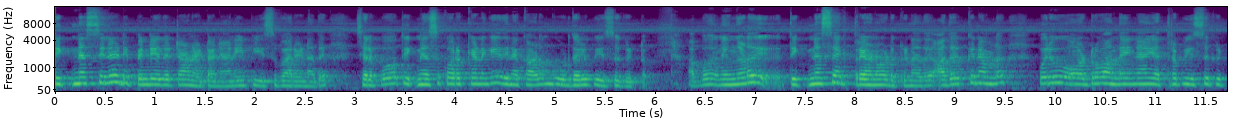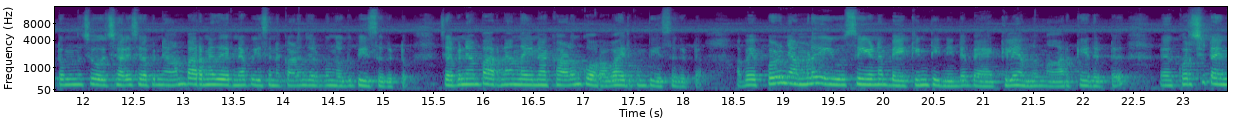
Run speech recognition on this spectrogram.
തിക്നെസ്സിനെ ഡിപ്പെൻഡ് ചെയ്തിട്ടാണ് കേട്ടോ ഞാൻ ഈ പീസ് പറയണത്. ചിലപ്പോൾ തിക്നെസ് കുറയ്ക്കണമെങ്കിൽ ഇതിനേക്കാളും കൂടുതൽ പീസ് കിട്ടും. അപ്പോൾ നിങ്ങൾ തിക്നെസ് എത്രയാണോ എടുക്കുന്നത്? അതൊക്കെ നമ്മൾ ഒരു ഓർഡർ വന്നു കഴിഞ്ഞാൽ എത്ര പീസ് കിട്ടും എന്ന് ചോദിച്ചാൽ ചിലപ്പോൾ ഞാൻ പറഞ്ഞു തരുന്ന പീസിനേക്കാളും ചിലപ്പോൾ നിങ്ങൾക്ക് പീസ് കിട്ടും. ചിലപ്പോൾ ഞാൻ പറഞ്ഞു തന്നതിനേക്കാളും കുറവായിരിക്കും പീസ് കിട്ടുക. അപ്പോൾ എപ്പോഴും നമ്മൾ യൂസ് ചെയ്യുന്ന ബേക്കിംഗ് ടിന്നിന്റെ ബാക്കിൽ നമ്മൾ മാർക്ക് ചെയ്തിട്ട് കുറച്ച് ടൈം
